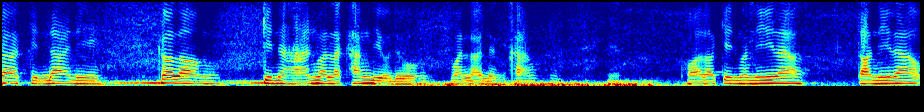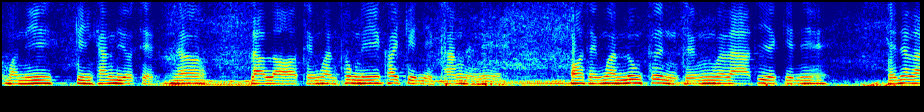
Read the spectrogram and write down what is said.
ก็กินได้นี่ ก็ลองกินอาหารวันละครั้งเดียวดู วันละหนึ่งครั้ง พอเรากินวันนี้แล้ว ตอนนี้แล้ววันนี้กินครั้งเดียวเสร็จแล้วเรารอถึงวันพรุ่งนี้ค่อยกินอีกครั้งหนึ่งนี่พอถึงวันรุ่งขึ้นถึงเวลาที่จะกินนี่ เห็นอะไร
